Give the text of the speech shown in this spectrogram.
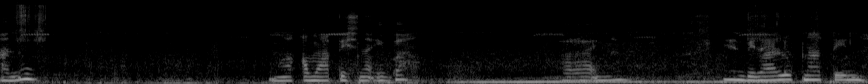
ano mga kamatis na iba. Para ano. Yan binalot natin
